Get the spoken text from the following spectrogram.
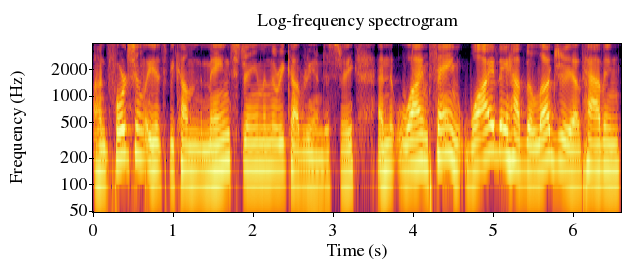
unfortunately it's become the mainstream in the recovery industry, and why I'm saying why they have the luxury of having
